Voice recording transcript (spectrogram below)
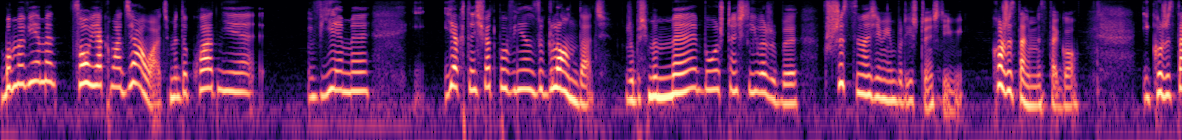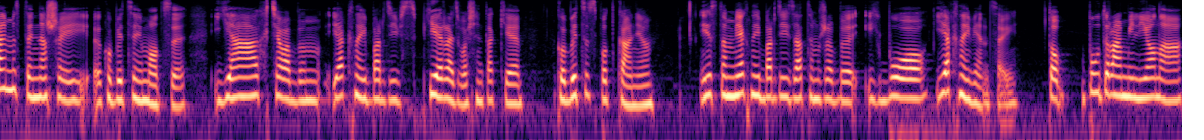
Bo my wiemy, co, jak ma działać. My dokładnie wiemy, jak ten świat powinien wyglądać. Żebyśmy my były szczęśliwe, żeby wszyscy na Ziemi byli szczęśliwi. Korzystajmy z tego. I korzystajmy z tej naszej kobiecej mocy. Ja chciałabym jak najbardziej wspierać właśnie takie kobiece spotkania. Jestem jak najbardziej za tym, żeby ich było jak najwięcej. To półtora miliona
